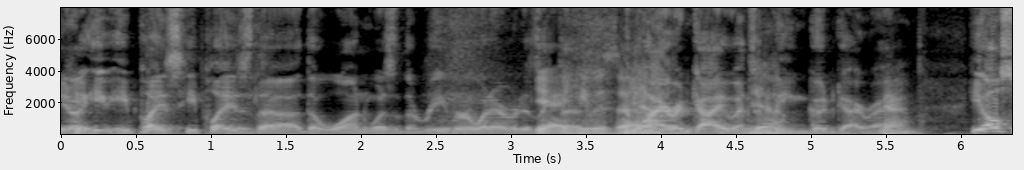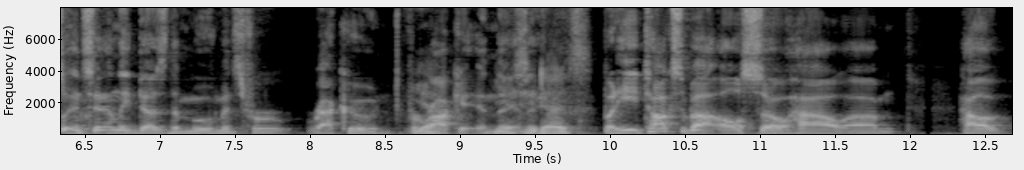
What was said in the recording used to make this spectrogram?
You know, he, he plays he plays the the one was it the Reaver or whatever it is. Yeah, like the, he was, the uh, pirate guy who ends Yeah. up being good guy, right? Yeah. He also incidentally does the movements for Raccoon for Yeah. Rocket in the. Yes, in he does. But he talks about also how um, how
